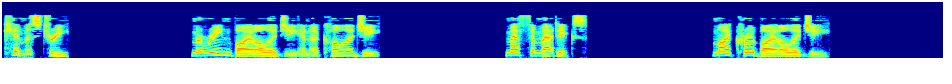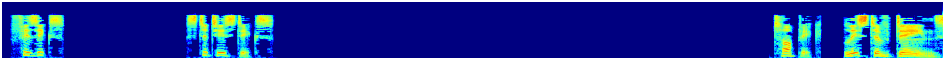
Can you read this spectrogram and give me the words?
Chemistry Marine biology and ecology Mathematics Microbiology Physics Statistics Topic. List of deans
